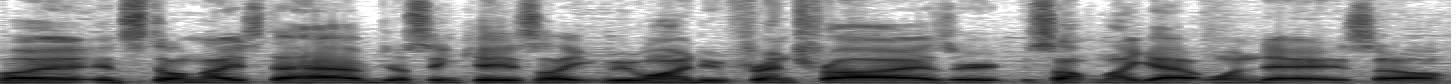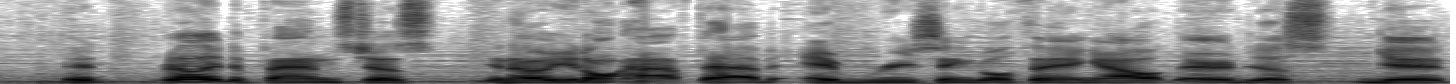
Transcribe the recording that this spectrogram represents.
but it's still nice to have just in case like we want to do French fries or something like that one day. So it really depends. Just you know, you don't have to have every single thing out there. Just get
